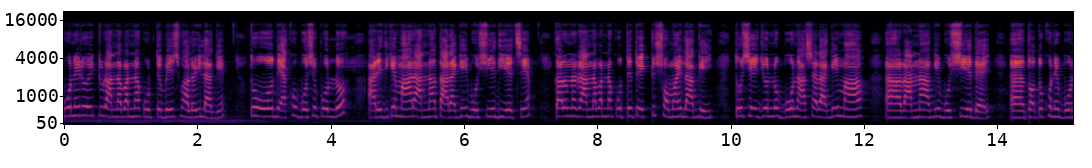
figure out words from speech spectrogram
বোনেরও একটু রান্নাবান্না করতে বেশ ভালোই লাগে। তো ও দেখো বসে পড়ল। আর এদিকে মা রান্না তার আগেই বসিয়ে দিয়েছে। কারণ রান্না বান্না করতে তো একটু সময় লাগেই। তো সেই জন্য বোন আসার আগেই মা রান্না আগে বসিয়ে দেয়। ততক্ষণে বোন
